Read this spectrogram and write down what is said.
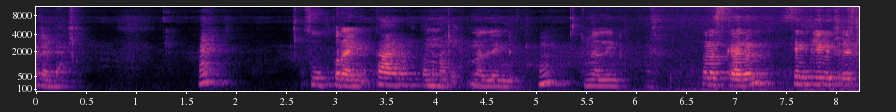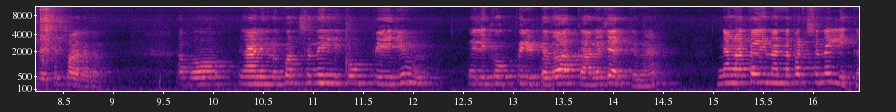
ഏ? സൂപ്പറായി. കാരം നല്ലുണ്ട് നല്ല നല്ലുണ്ട് നമസ്കാരം. സിംപ്ലി മിത്രത്തിലേക്ക് സ്വാഗതം. അപ്പോൾ ഞാനിന്ന് കുറച്ച് നെല്ലിക്ക ഉപ്പേരിയും നെല്ലിക്ക ഉപ്പിലിട്ടതും ആക്കാന്ന് വിചാരിക്കുന്നത് ഞങ്ങളെ കയ്യിൽ നിന്ന് തന്നെ പറിച്ച നെല്ലിക്ക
